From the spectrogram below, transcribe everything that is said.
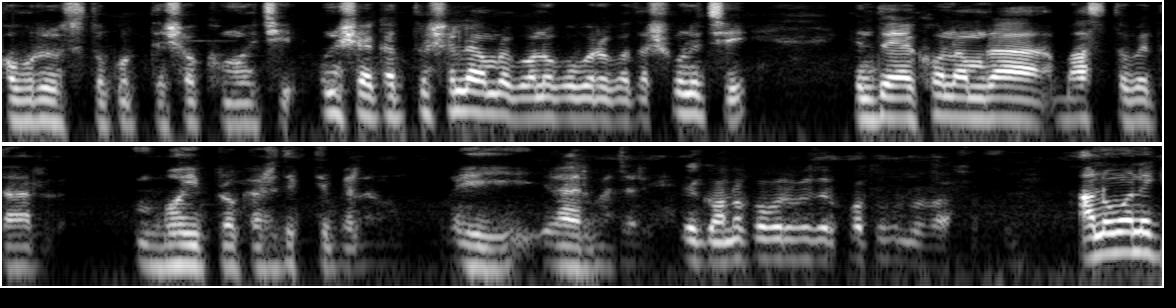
কবরস্থ করতে সক্ষম হয়েছি। উনিশশো একাত্তর সালে আমরা গণকবরের কথা শুনেছি, কিন্তু এখন আমরা বাস্তবে তার বই প্রকাশ দেখতে পেলাম এই রায়ের বাজারে। এই গণকবরের ভিতরে কতগুলো লাশ আছে? আনুমানিক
